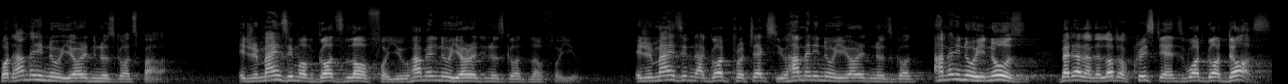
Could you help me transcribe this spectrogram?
But how many know he already knows God's power? It reminds him of God's love for you. How many know he already knows God's love for you? It reminds him that God protects you. How many know he already knows God? How many know he knows better than a lot of Christians what God does?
